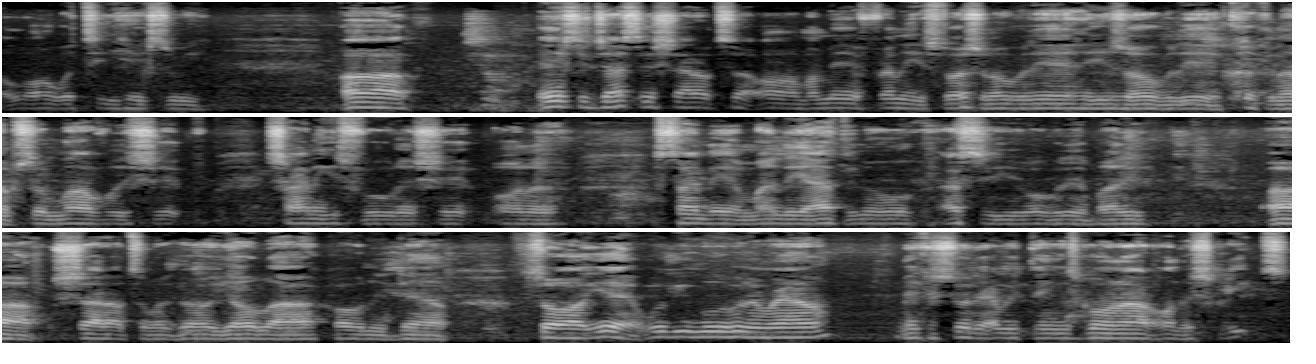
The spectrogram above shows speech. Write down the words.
along with T History. Uh, any suggestions? Shout out to um, my man Friendly Extortion over there. He's over there cooking up some marvelous shit, Chinese food and shit on a Sunday and Monday afternoon. I see you over there, buddy. Uh, shout out to my girl Yola holding it down. So uh, yeah, we'll be moving around, making sure that everything is going out on the streets.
